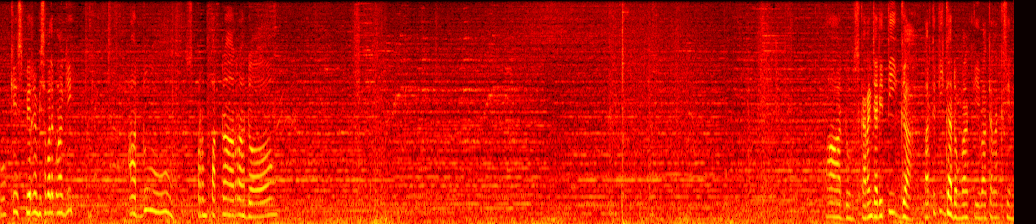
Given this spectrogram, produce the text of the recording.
Oke, spearnya bisa balik lagi. Aduh, seperempat darah dong. Aduh, sekarang jadi tiga. Berarti tiga dong nanti bakalan ke sini.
